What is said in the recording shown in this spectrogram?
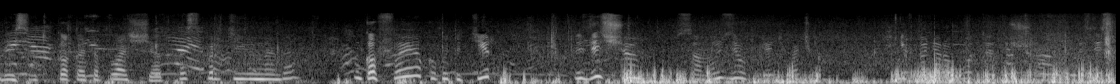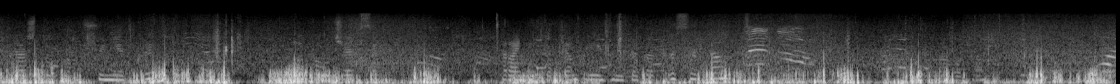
Здесь вот какая-то площадка спортивная, да? Ну, кафе, какой-то тир. И здесь еще санузел, прачечка. Никто не работает еще. Здесь пляж только еще не открыт. Мы, получается, раненько прям приехали. Такая красота. Так.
